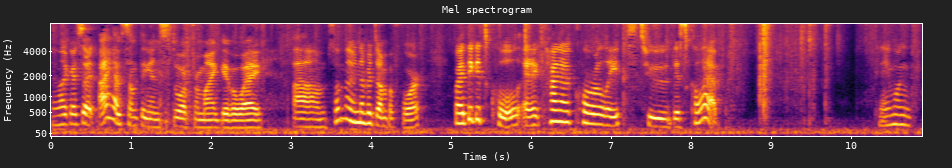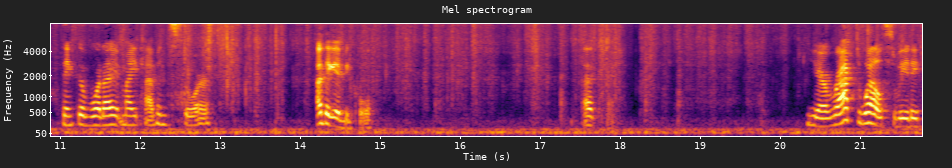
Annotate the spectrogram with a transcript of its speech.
like I said, I have something in store for my giveaway. Um, something I've never done before. But I think it's cool, and it kind of correlates to this collab. Can anyone think of what I might have in store? I think it'd be cool. Okay. You're wrapped well, sweetie.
